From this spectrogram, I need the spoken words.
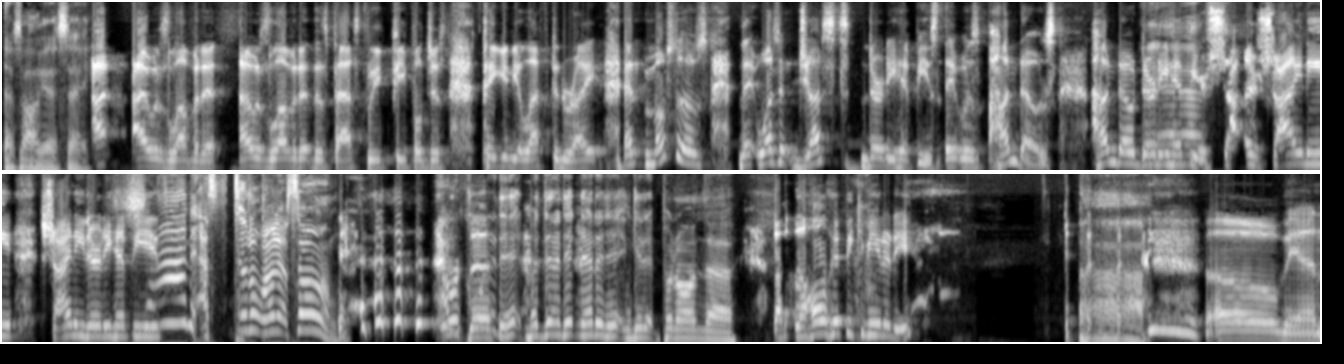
that's all I gotta say. I, I was loving it. I was loving it this past week. People just pigging you left and right, and most of those it wasn't just dirty hippies. It was hundos, hundo dirty yes. hippie, or, shi- or, shiny, shiny dirty hippies. Shiny. I still don't know that song. I recorded the, it, but then I didn't edit it and get it put on the the, the whole hippie community. Ah. oh man,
